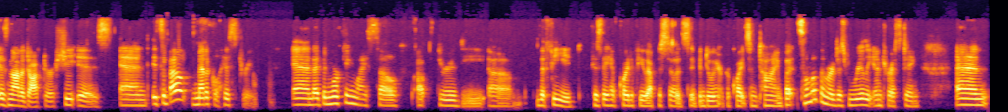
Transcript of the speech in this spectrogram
is not a doctor, she is. And it's about medical history. And I've been working myself up through the um, the feed because they have quite a few episodes. They've been doing it for quite some time, but some of them are just really interesting. And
